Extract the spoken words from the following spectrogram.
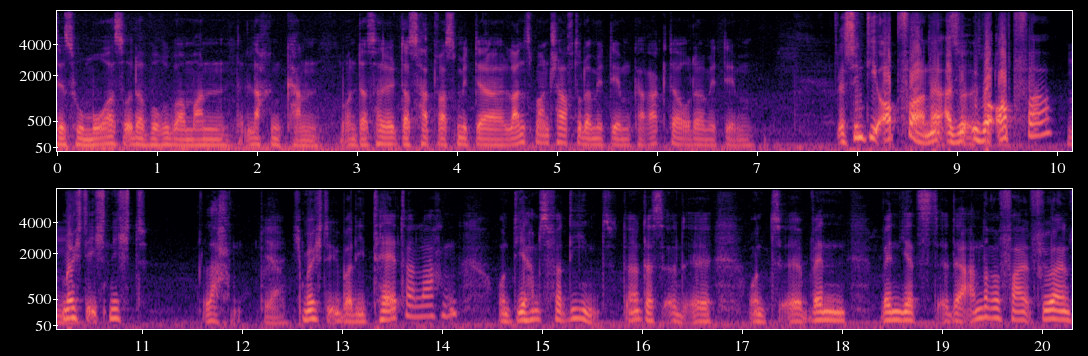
des Humors oder worüber man lachen kann. Und das, halt, das hat was mit der Landsmannschaft oder mit dem Charakter oder mit dem... Das sind die Opfer. Ne? Also über Opfer möchte ich nicht lachen. Ja. Ich möchte über die Täter lachen und die haben es verdient. Ne? Das, äh, und äh, wenn, wenn jetzt der andere Fall, Florian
